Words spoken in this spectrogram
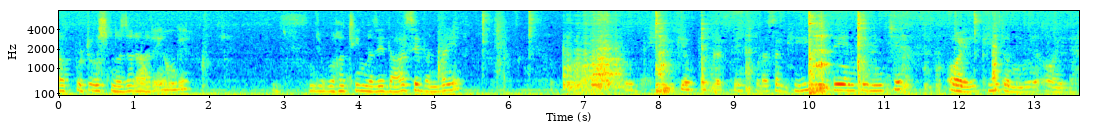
आपको टोस्ट नज़र आ रहे होंगे, जो बहुत ही मज़ेदार से बन रहे हैं। तो घी के ऊपर करते हैं थोड़ा सा घी देते हैं इनके नीचे। ऑयल घी तो नहीं है ऑयल है।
